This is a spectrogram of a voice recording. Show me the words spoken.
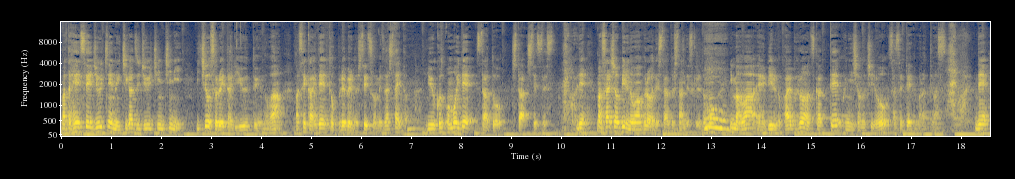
また平成11年の1月11日に一を揃えた理由というのは、まあ、世界でトップレベルの施設を目指したいという思いでスタートした施設です、はい、で、まあ、最初はビルのワンフロアでスタートしたんですけれども、えー、今は、えー、ビルの5フロアを使って不妊症の治療をさせてもらってます、はい、で、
